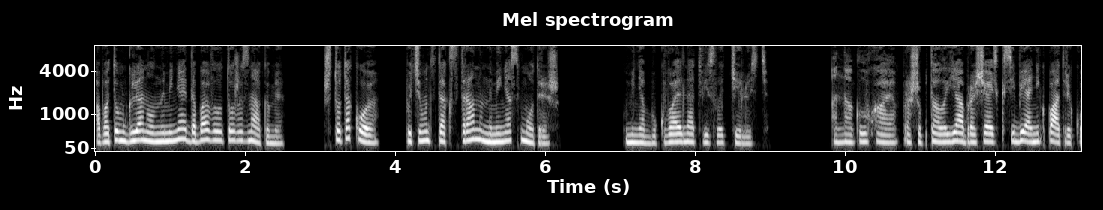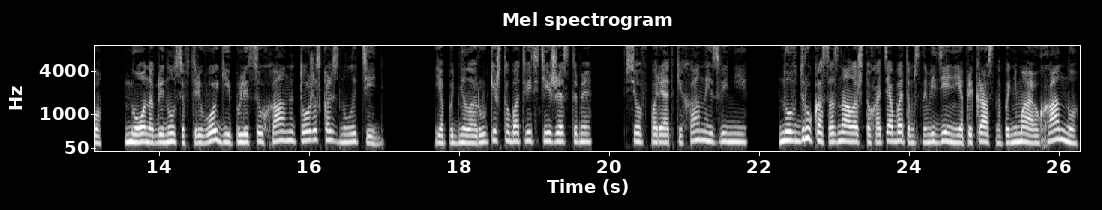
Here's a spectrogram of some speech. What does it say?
а потом глянула на меня и добавила тоже знаками. «Что такое? Почему ты так странно на меня смотришь?» У меня буквально отвисла челюсть. «Она глухая», — прошептала я, обращаясь к себе, а не к Патрику. Но он оглянулся в тревоге, и по лицу Ханны тоже скользнула тень. Я подняла руки, чтобы ответить ей жестами. «Все в порядке, Ханна, извини, но вдруг осознала, что хотя в этом сновидении я прекрасно понимаю Ханну,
